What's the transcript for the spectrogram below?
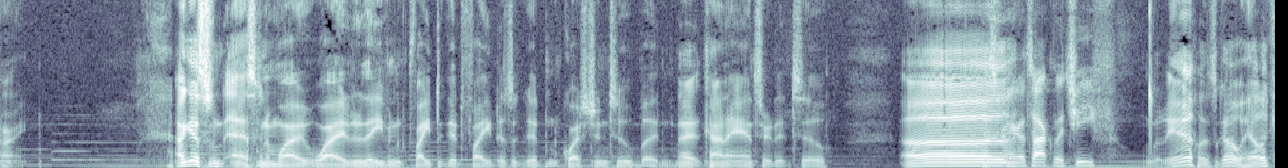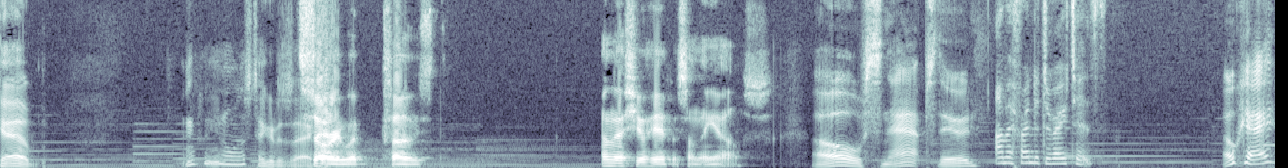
All right. I guess asking them why why do they even fight the good fight is a good question too, but that kind of answered it too. Guess we're gonna Uh, go talk to the chief. yeah, let's go. Hell a cab. Actually, you know, what, let's take her to Zach. Sorry, we're closed. Unless you're here for something else. Oh snaps, dude. I'm a friend of Dorota's. Okay.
